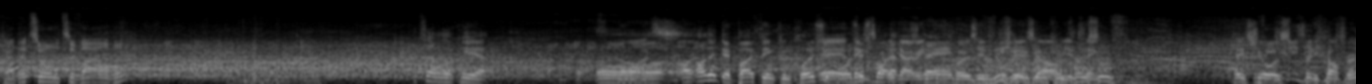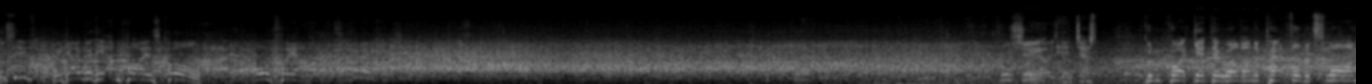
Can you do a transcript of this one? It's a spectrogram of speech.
Okay, that's all that's available. Let's have a look here. Oh, Oh, I, I think they're both inconclusive, Yeah, I boys. think This it's might have go to stand. inconclusive. It'll be a goal, you'd think. Heath Shaw's is pretty confident. We go with the umpire's call. All clear. Pushing, he just couldn't quite get there. Well done to Patfull, but Swan,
